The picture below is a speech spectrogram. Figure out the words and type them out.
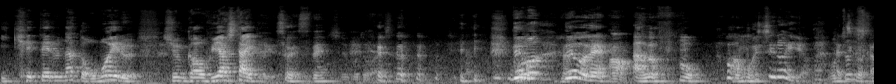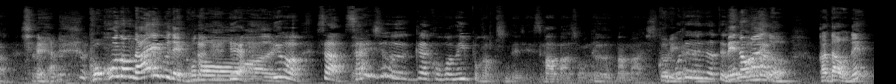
いけてるなと思える瞬間を増やしたいという。そうですね。そういうことがですね。でもでもね、うんあのもう面白いよ。本当ですか？いやいやここの内部でこの、いやでもさ最初がここの一歩かもしれないじゃないですか。まあまあそうね、うん。まあまあ一こ人がね、こでだって目の前の方をね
